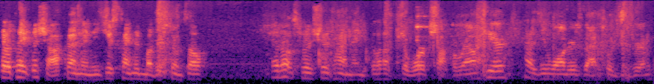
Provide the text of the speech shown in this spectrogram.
he'll take the shotgun and he just kind of mutters to himself, I don't suppose your time ain't left to workshop around here as he wanders back towards his room.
